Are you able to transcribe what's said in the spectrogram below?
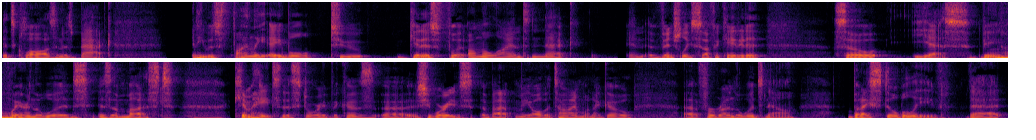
its claws in his back. And he was finally able to get his foot on the lion's neck and eventually suffocated it. So, yes, being aware in the woods is a must. Kim hates this story because uh, she worries about me all the time when I go uh, for a run in the woods now. But I still believe that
